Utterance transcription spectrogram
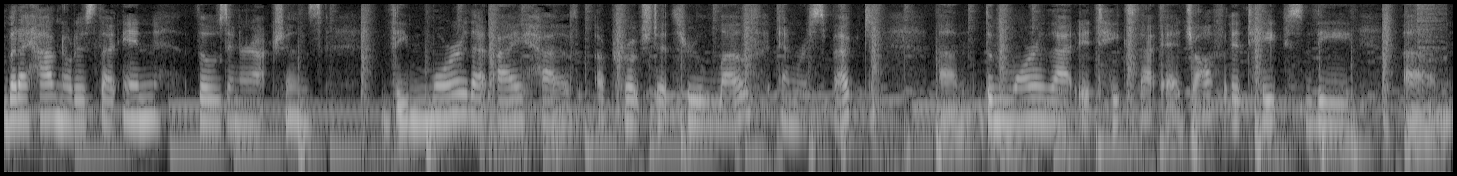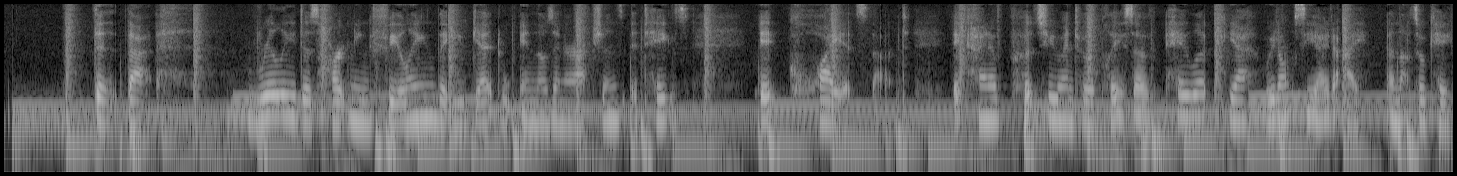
but I have noticed that in those interactions, the more that I have approached it through love and respect, um, the more that it takes that edge off. It takes the, um, the that really disheartening feeling that you get in those interactions. It takes it quiets that. It kind of puts you into a place of, hey, look, yeah, we don't see eye to eye, and that's okay.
